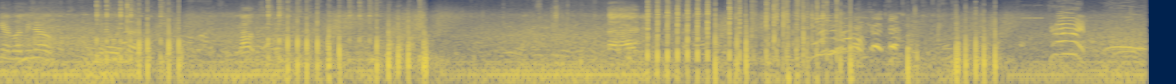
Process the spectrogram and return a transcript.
weekend, let me know. Let me know what's up. Bounce. Drive!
